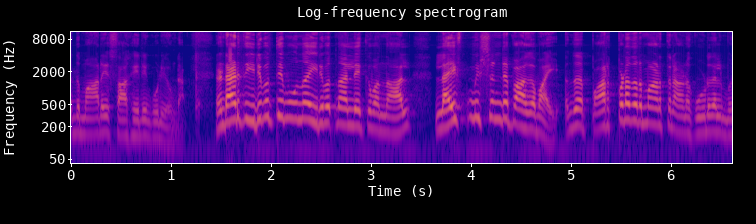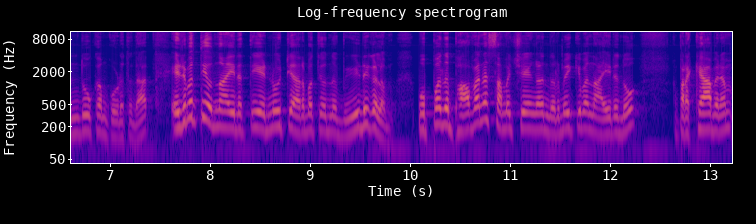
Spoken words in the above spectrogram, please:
അത് മാറിയ സാഹചര്യം കൂടിയുണ്ട്. രണ്ടായിരത്തി ഇരുപത്തി മൂന്ന് ഇരുപത്തിനാലിലേക്ക് വന്നാൽ ലൈഫ് മിഷന്റെ ഭാഗമായി അത് പാർപ്പിട നിർമ്മാണത്തിനാണ് കൂടുതൽ മുൻതൂക്കം കൊടുത്തത്. എഴുപത്തി ഒന്നായിരത്തി എണ്ണൂറ്റി അറുപത്തി ഒന്ന് വീടുകളും മുപ്പത് ഭവന സമുച്ചയങ്ങളും നിർമ്മിക്കുമെന്നായിരുന്നു പ്രഖ്യാപനം.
